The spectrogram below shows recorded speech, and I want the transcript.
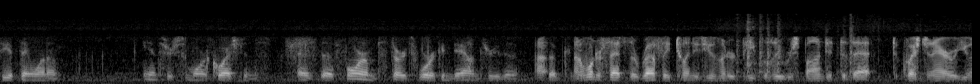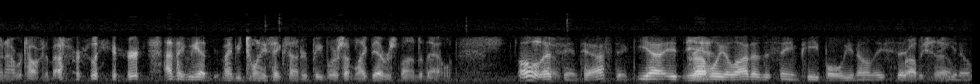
see if they want to answer some more questions as the forum starts working down through the I, subcommittee. I wonder if that's the roughly 2,200 people who responded to that to questionnaire you and I were talking about earlier. I think we had maybe 2,600 people or something like that respond to that one. Oh, that's fantastic. Yeah, it's Yeah. probably a lot of the same people. You know, they said, Probably so. you know,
